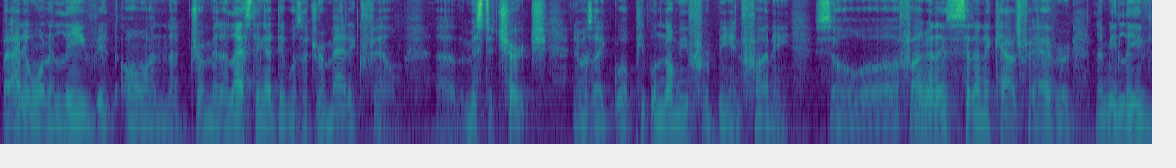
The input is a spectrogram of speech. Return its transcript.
But I didn't want to leave it on a dramatic. The last thing I did was a dramatic film. Uh, Mr. Church, and it was like, well, people know me for being funny, so uh, if I'm gonna sit on the couch forever, let me leave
